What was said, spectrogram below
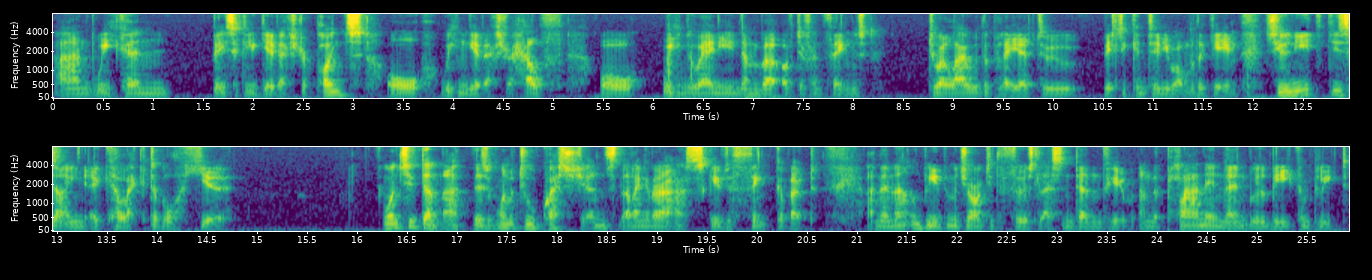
and we can basically give extra points, or we can give extra health, or we can do any number of different things to allow the player to basically continue on with the game. So you need to design a collectible here. Once you've done that, there's one or two questions that I'm going to ask you to think about. And then that will be the majority of the first lesson done for you. And the planning then will be complete.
